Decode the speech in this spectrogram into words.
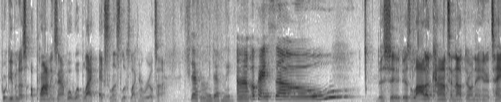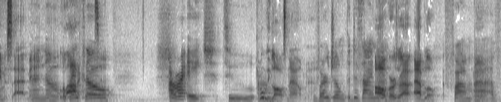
for giving us a prime example of what black excellence looks like in real time. Definitely, definitely. Um, okay, so This shit, there's a lot of content out there on the entertainment side, man. I know. A lot Okay, so RIH to Who we um, lost now, man? Virgil, the designer Oh, Virgil Abloh. from uh, of,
